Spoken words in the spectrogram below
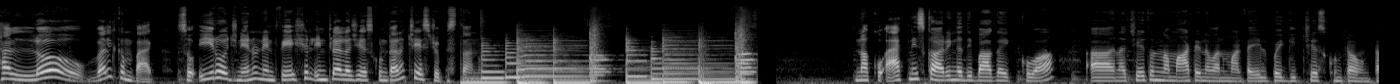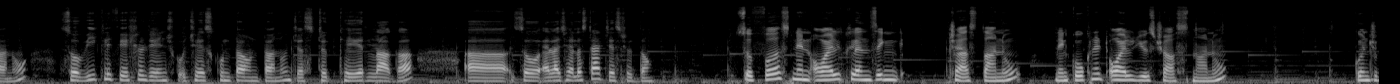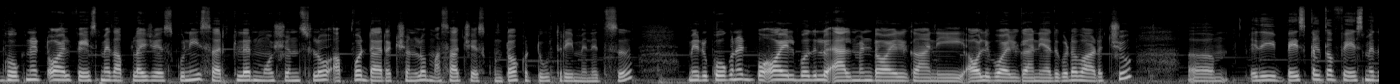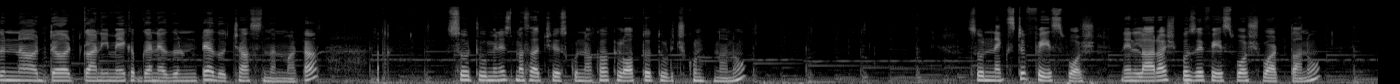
Hello welcome back. So ఈ రోజు నేను నేను ఫేషియల్ ఇంట్లో ఎలా చేసుకుంటానో చేసి చూపిస్తాను. నాకు యాక్నీ స్కారింగ్ అది బాగా ఎక్కువ. నా చేతులు నా మాట అనమాట వెళ్ళిపోయి గిచ్చేసుకుంటూ ఉంటాను. సో వీక్లీ ఫేషియల్ చేయించుకో చేసుకుంటా ఉంటాను. జస్ట్ కేర్ లాగా. సో ఎలా చేయాలో స్టార్ట్ చేసి చూద్దాం. సో ఫస్ట్ నేను ఆయిల్ క్లెన్సింగ్ చేస్తాను. నేను కోకోనట్ ఆయిల్ యూస్ చేస్తున్నాను. కొంచెం కోకోనట్ ఆయిల్ ఫేస్ మీద అప్లై చేసుకుని సర్క్యులర్ మోషన్స్లో అప్వర్డ్ డైరెక్షన్లో మసాజ్ చేసుకుంటా ఒక టూ త్రీ మినిట్స్ మీరు కోకోనట్ ఆయిల్ బదులు ఆల్మండ్ ఆయిల్ కానీ ఆలివ్ ఆయిల్ కానీ అది కూడా వాడచ్చు. ఇది బేసికల్గా ఫేస్ మీద ఉన్న డర్ట్ కానీ మేకప్ కానీ అది ఉంటే అది వచ్చేస్తుంది అనమాట సో టూ మినిట్స్ మసాజ్ చేసుకున్నాక క్లాత్తో తుడుచుకుంటున్నాను. సో నెక్స్ట్ ఫేస్ వాష్ నేను లారాష్ పోజే ఫేస్ వాష్ వాడతాను.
